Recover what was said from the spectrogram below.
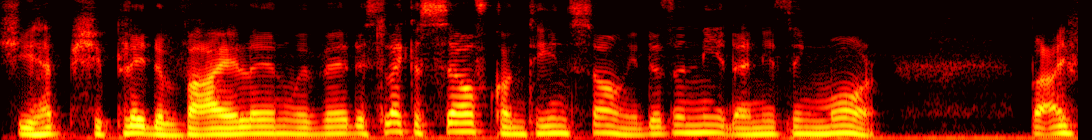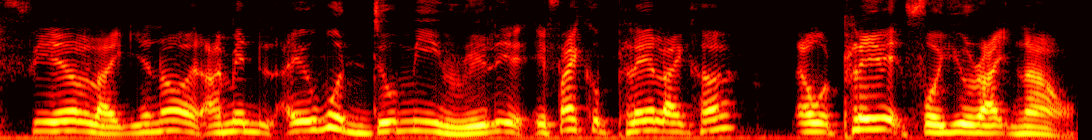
she had she played the violin with it it's like a self-contained song it doesn't need anything more but i feel like you know i mean it would do me really if i could play like her i would play it for you right now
